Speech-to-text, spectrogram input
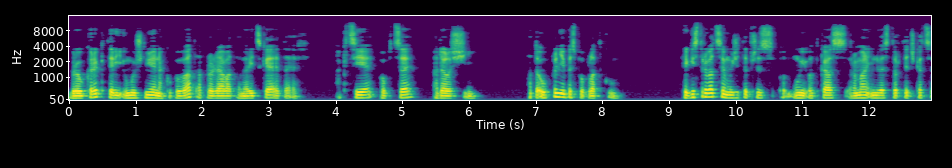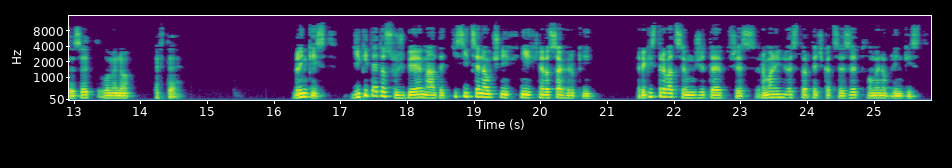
Broker, který umožňuje nakupovat a prodávat americké ETF, akcie, opce a další. A to úplně bez poplatků. Registrovat se můžete přes můj odkaz romaninvestor.cz lomeno FT. Blinkist. Díky této službě máte tisíce naučných knih na dosah ruky. Registrovat se můžete přes romaninvestor.cz lomeno Blinkist.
